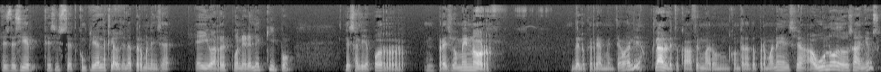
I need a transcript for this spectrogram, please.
Es decir, que si usted cumplía la cláusula de permanencia e iba a reponer el equipo, le salía por un precio menor de lo que realmente valía. Claro, le tocaba firmar un contrato de permanencia a uno o dos años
